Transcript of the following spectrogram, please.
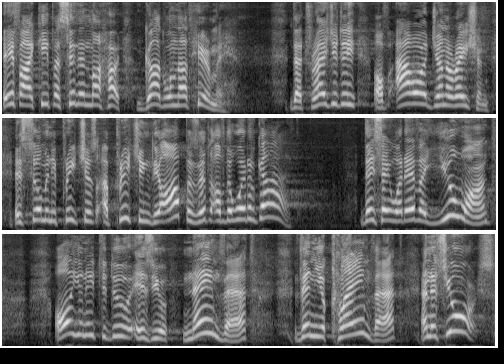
If I keep a sin in my heart, God will not hear me. The tragedy of our generation is so many preachers are preaching the opposite of the Word of God. They say, whatever you want, all you need to do is you name that, then you claim that, and it's yours.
